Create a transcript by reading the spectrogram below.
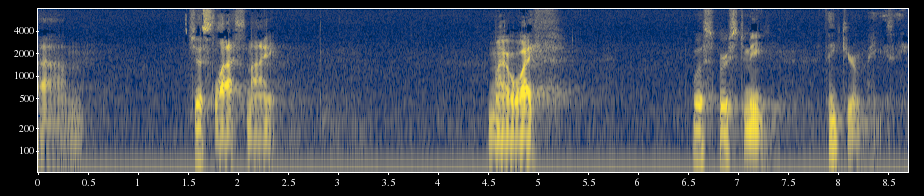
Um, just last night, my wife whispers to me, I think you're amazing.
